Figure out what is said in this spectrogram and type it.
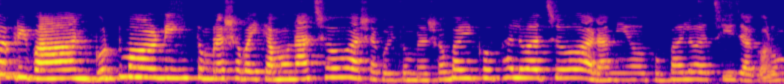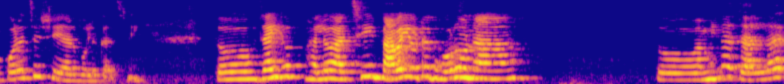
everyone good morning. তোমরা সবাই কেমন আছো? আশা করি তোমরা সবাই খুব ভালো আছো। আর আমিও খুব ভালো আছি। যা গরম পড়েছে সে আর বলে কাজ নেই। তো যাই হোক ভালো আছি। বাবাই ওটা ধরো না। তো আমি না জানলায়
